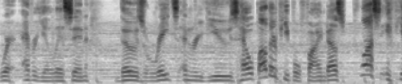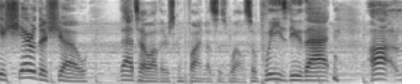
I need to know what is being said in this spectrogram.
wherever you listen. Those rates and reviews help other people find us. Plus, if you share the show, that's how others can find us as well. So please do that. uh,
